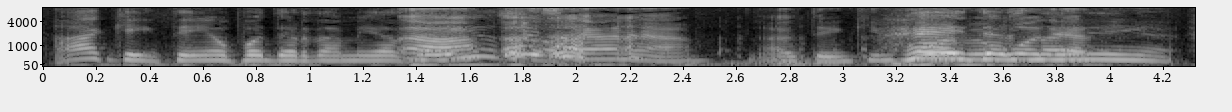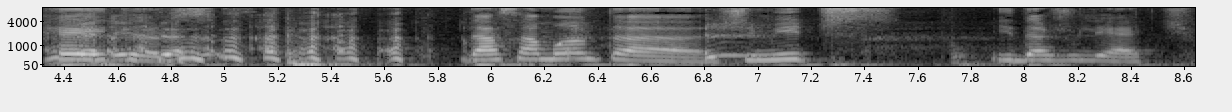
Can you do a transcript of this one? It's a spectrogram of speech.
Ah, quem tem o poder da mesa Ah, é isso? pois é, né? Eu tenho que impor Haters meu poder. na linha. Haters. da Samantha Schmitz e da Juliette.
